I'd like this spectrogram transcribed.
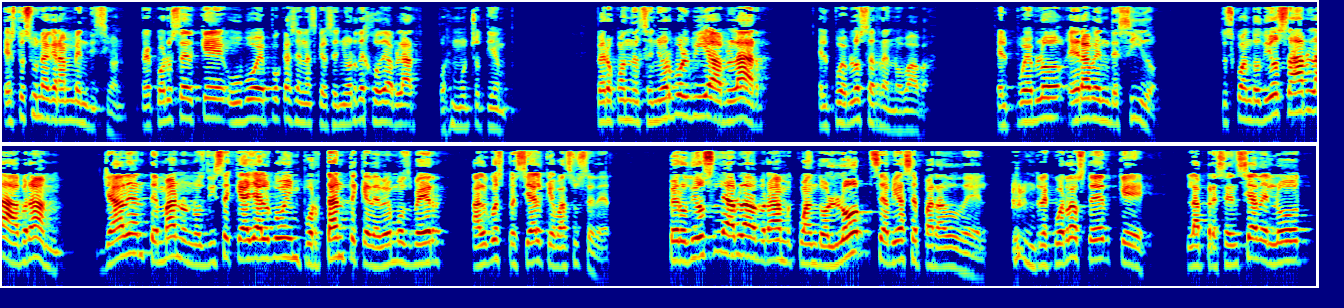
esto es una gran bendición. Recuerde usted que hubo épocas en las que el Señor dejó de hablar por mucho tiempo. Pero cuando el Señor volvía a hablar, el pueblo se renovaba. El pueblo era bendecido. Entonces, cuando Dios habla a Abraham, ya de antemano nos dice que hay algo importante que debemos ver, algo especial que va a suceder. Pero Dios le habla a Abraham cuando Lot se había separado de él. ¿Recuerda usted que la presencia de Lot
